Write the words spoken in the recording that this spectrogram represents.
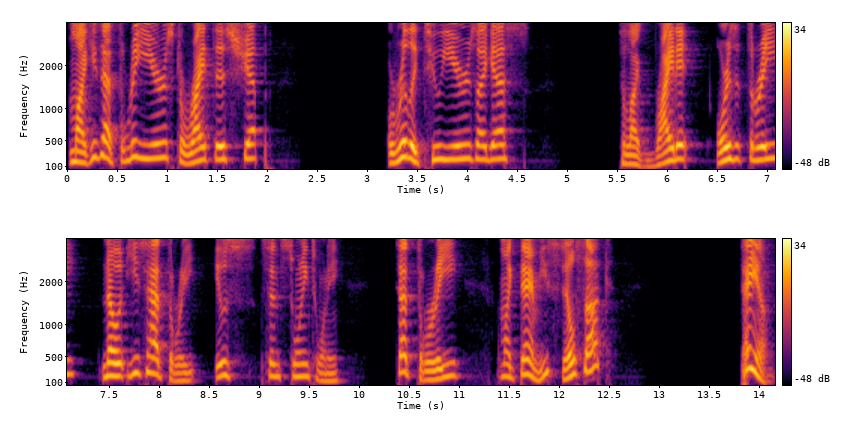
I'm like, he's had three years to write this ship, or really two years, I guess, to like write it. Or is it three? No, he's had three. It was since 2020. He's had three. I'm like, damn, you still suck? Damn.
